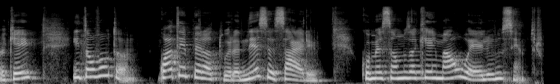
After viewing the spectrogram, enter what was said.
ok? Então voltando. Com a temperatura necessária, começamos a queimar o hélio no centro.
